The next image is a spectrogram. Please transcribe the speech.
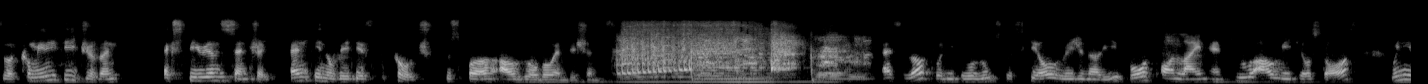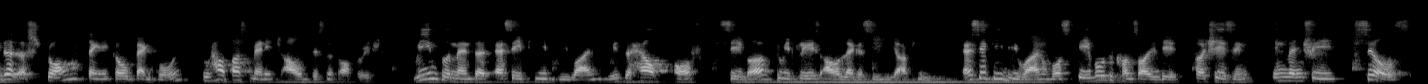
to a community-driven, experience-centric, and innovative approach to spur our global ambitions. As Love Bonito looks to scale regionally, both online and through our retail stores, we needed a strong technical backbone to help us manage our business operations. We implemented SAP B1 with the help of Sabre to replace our legacy ERP. SAP B1 was able to consolidate purchasing, inventory, sales,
